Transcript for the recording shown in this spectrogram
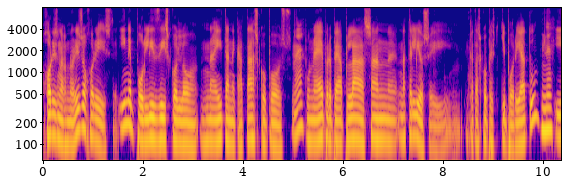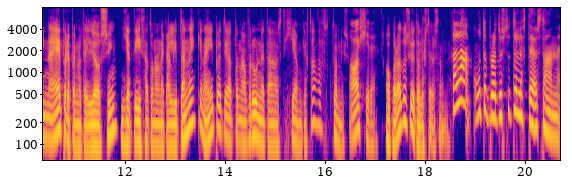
χωρίς να γνωρίζω, χωρίς. Είναι πολύ δύσκολο να ήταν κατάσκοπος Ναι. που να έπρεπε απλά σαν ε, να τελείωσε η, η κατασκοπευτική πορεία του Ναι. ή να έπρεπε να τελειώσει γιατί θα τον ανακαλύπτανε και να είπε ότι από το να βρούνε τα στοιχεία μου και αυτά θα αυτοκτονήσω. Όχι ρε. Ο πρώτος ή ο τελευταίος θα είναι; Καλά, ούτε ο πρώτος ούτε ο τελευταίος θα είναι.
